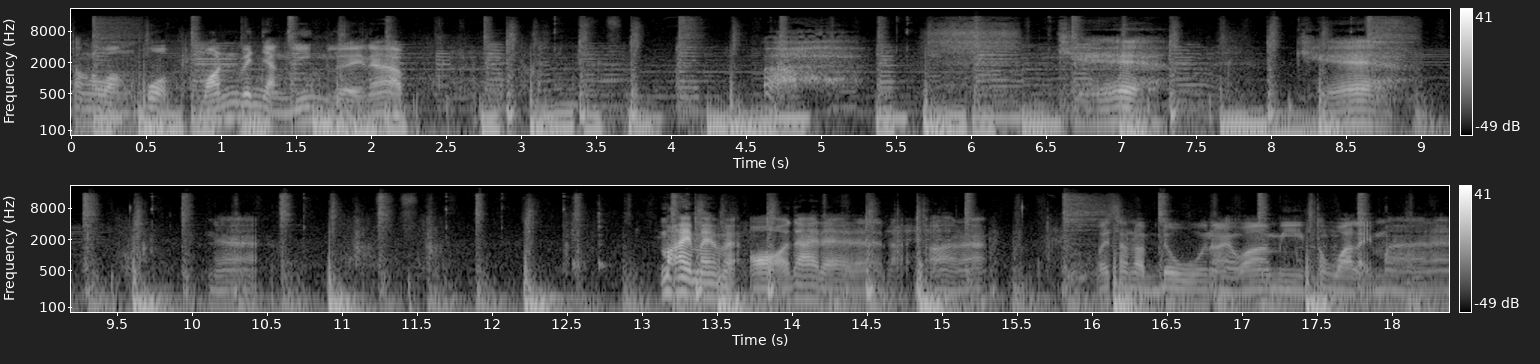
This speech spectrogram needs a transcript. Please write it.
ต้องระวังพวกมอนเป็นอย่างยิ่งเลยนะครับ ไม่ไม่ไม่อ๋อได้ได้ได้ได้อ่านะ ไว้สำหรับดูหน่อยว่ามีตัวอะไรมานะ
